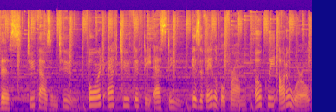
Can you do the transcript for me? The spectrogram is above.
This 2002 Ford F-250 SD is available from Oakley Auto World.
